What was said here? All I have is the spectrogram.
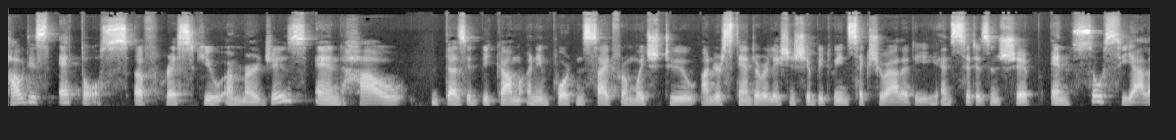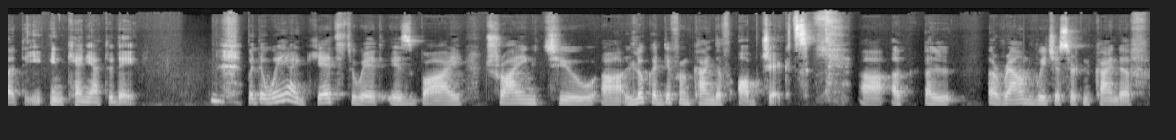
how this ethos of rescue emerges and how does it become an important site from which to understand the relationship between sexuality and citizenship and sociality in Kenya today. But the way I get to it is by trying to uh, look at different kind of objects uh, a, a, around which a certain kind of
